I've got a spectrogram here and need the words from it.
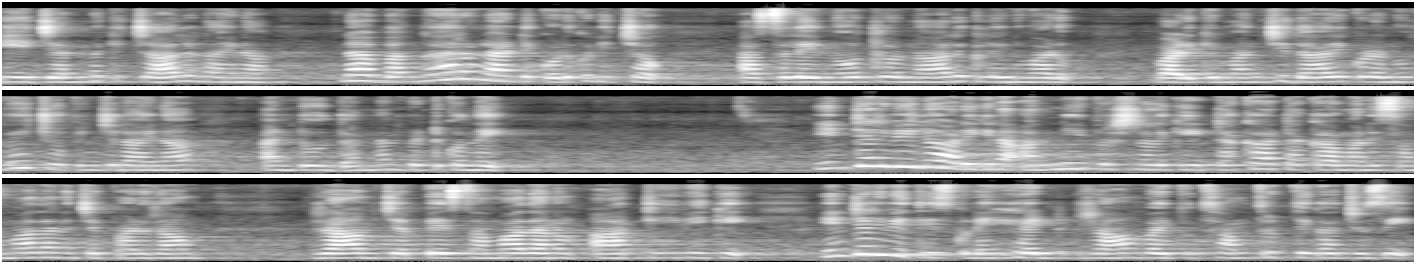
ఈ జన్మకి చాలు నాయనా. నా బంగారం లాంటి కొడుకునిచ్చావు. అసలే నోట్లో నాలుక లేనివాడు. వాడికి మంచి దారి కూడా నువ్వే చూపించిన ఆయన అంటూ దండం పెట్టుకుంది. ఇంటర్వ్యూలో అడిగిన అన్ని ప్రశ్నలకి టకాటకామని సమాధానం చెప్పాడు రామ్. రామ్ చెప్పే సమాధానం ఆ టీవీకి. ఇంటర్వ్యూ తీసుకునే హెడ్ రామ్ వైపు సంతృప్తిగా చూసి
